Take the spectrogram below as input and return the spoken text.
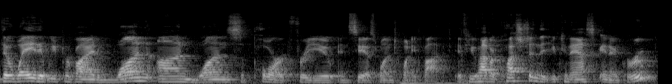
the way that we provide one-on-one -on -one support for you in CS125. If you have a question that you can ask in a group,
